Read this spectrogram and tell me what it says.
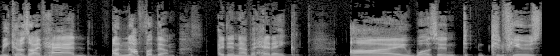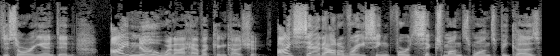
because I've had enough of them. I didn't have a headache. I wasn't confused, disoriented. I know when I have a concussion. I sat out of racing for six months once because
